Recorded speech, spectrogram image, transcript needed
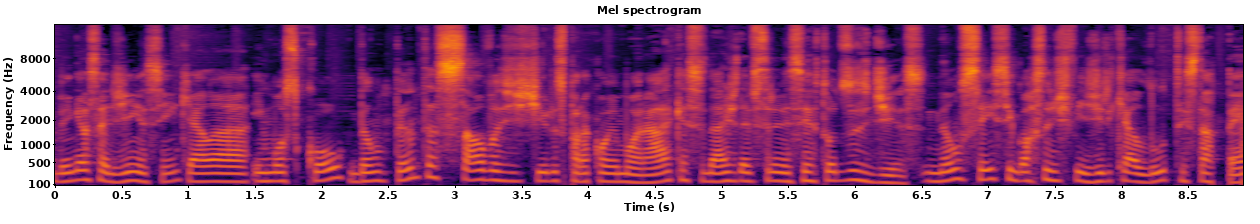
bem engraçadinha, assim, que ela, em Moscou, dão tantas salvas de tiros para comemorar que a cidade deve estremecer todos os dias. Não sei se gostam de fingir que a luta está perto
